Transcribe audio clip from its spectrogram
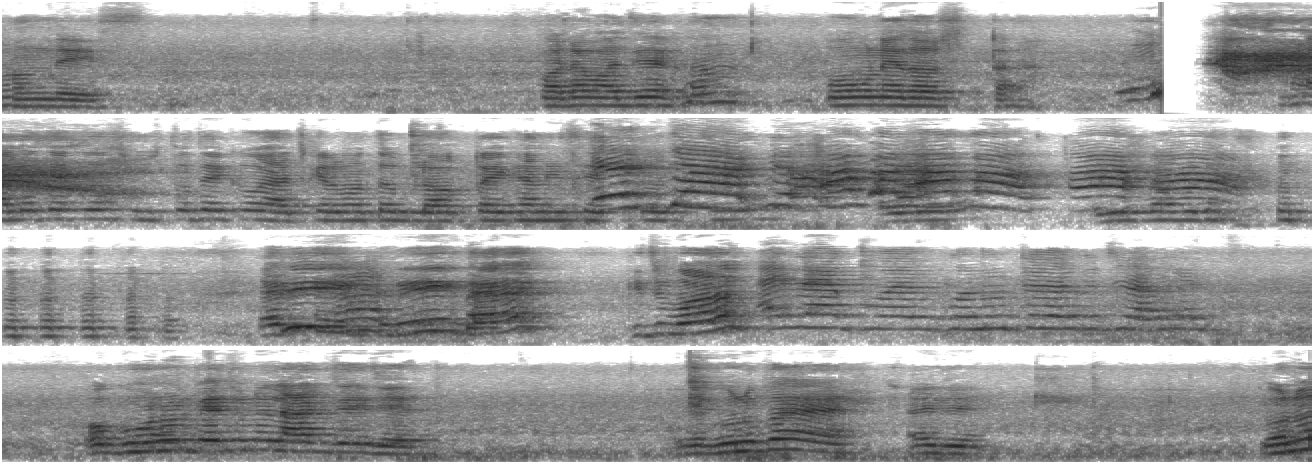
সন্দেশ। কটা বাজে এখন? পৌনে দশটা। ভালো থেকো, সুস্থ থেকো। আজকের মতো ব্লগটা এখানে শেষ করছি। কিছু বল। ও গনুর পেছনে লাগছে যে। গনু পায় এই যে। গনু?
